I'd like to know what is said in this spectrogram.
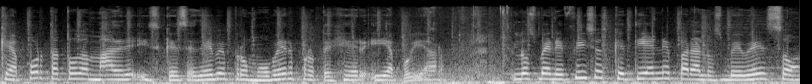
que aporta toda madre y que se debe promover, proteger y apoyar. Los beneficios que tiene para los bebés son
